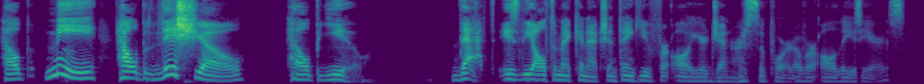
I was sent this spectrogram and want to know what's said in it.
help me help this show help you. That is the ultimate connection. Thank you for all your generous support over all these years.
